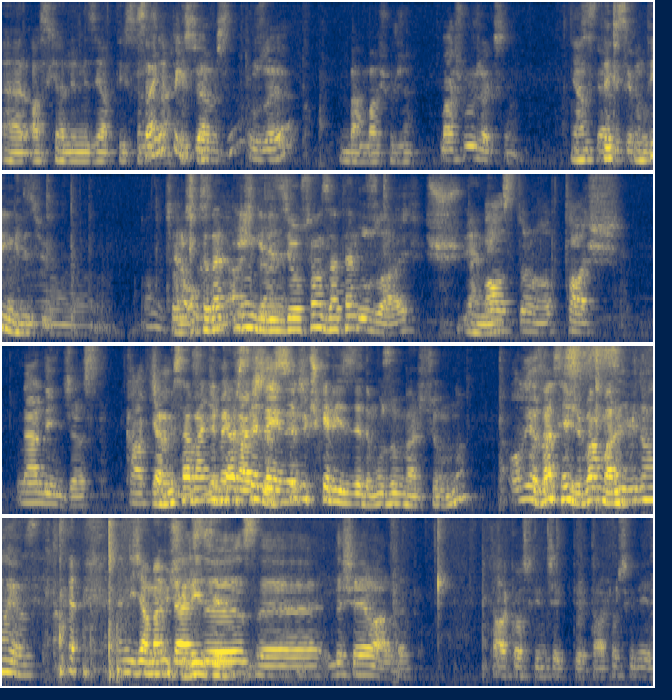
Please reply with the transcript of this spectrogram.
Eğer askerliğinizi yaptıysanız. Sen gitmek erkekler. ister misin uzaya? Ben başvuracağım. Başvuracaksın. Yalnız tek Askerlik sıkıntı yapıldı. İngilizce. Ama Yani o çalışırsın kadar ya, işte İngilizce olsan zaten Uzay, şu- yani astronot, taş. Nerede ineceğiz? ya Kalkacağız. mesela ben yemek kaçta Interstellar'ı yenir? 3 kere izledim uzun versiyonunu. Onu O yaz. zaman tecrübem var. CV'de onu yaz. Ben diyeceğim ben 3 kere izledim. Interstellar, eee, bir de şey vardı. Tarkovski'nin çektiği. Tarkovski değil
